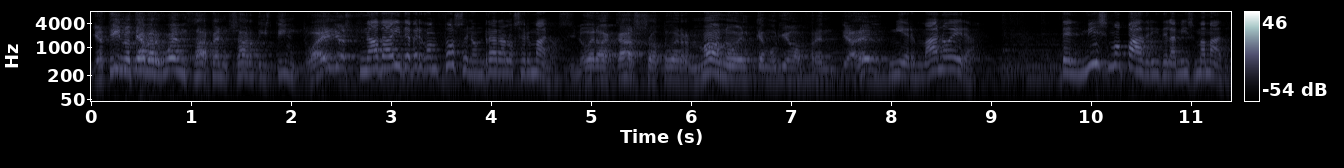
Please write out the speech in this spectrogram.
¿Y a ti no te avergüenza pensar distinto a ellos? Nada hay de vergonzoso en honrar a los hermanos. ¿Y no era acaso tu hermano el que murió frente a él? Mi hermano era del mismo padre y de la misma madre.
